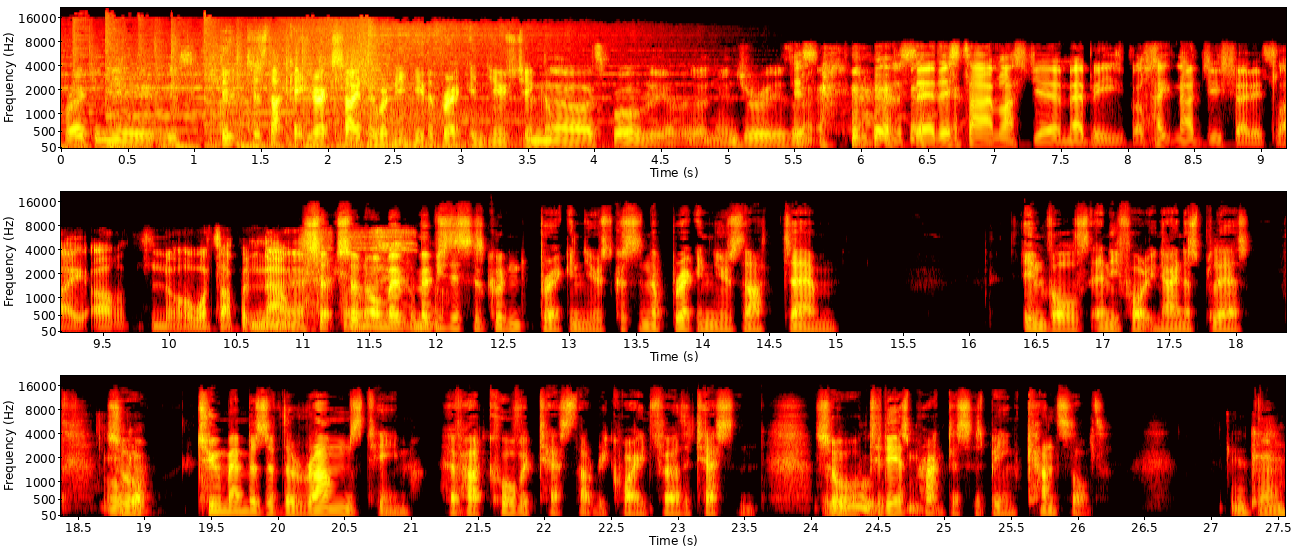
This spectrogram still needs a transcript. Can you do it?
Breaking news. Does that get you excited when you hear the breaking news jingle? No, it's probably an injury, isn't This- it? I'm gonna say this time last year, maybe, but like Nadji said, it's like, oh no, what's happened now? Yeah. So, so no, maybe, maybe this is good breaking news because it's not breaking news that um, involves any 49ers players. So, Okay. two members of the Rams team have had COVID tests that required further testing. So, Ooh. today's practice has been cancelled. Okay.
